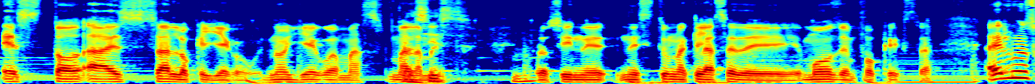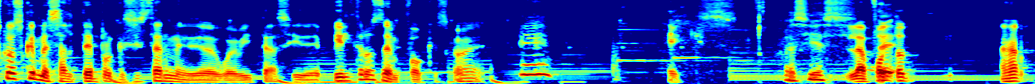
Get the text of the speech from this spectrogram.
es, ah, es a lo que llego, No llego a más malamente. Pero sí necesito una clase de modos de enfoque extra. Hay algunas cosas que me salté porque sí están medio de huevitas y de filtros de enfoques. Eh, X. Así es. La foto. Ajá.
